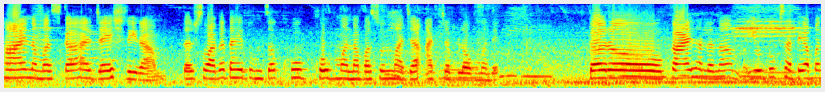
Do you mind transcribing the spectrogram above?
हाय नमस्कार जय श्रीराम. तर स्वागत आहे तुमचं खूप खूप मनापासून माझ्या आजच्या ब्लॉगमध्ये. तर काय झालं ना यूट्यूबसाठी आपण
